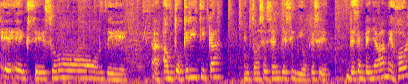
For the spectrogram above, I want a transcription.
exceso de autocrítica. Entonces él decidió que se desempeñaba mejor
